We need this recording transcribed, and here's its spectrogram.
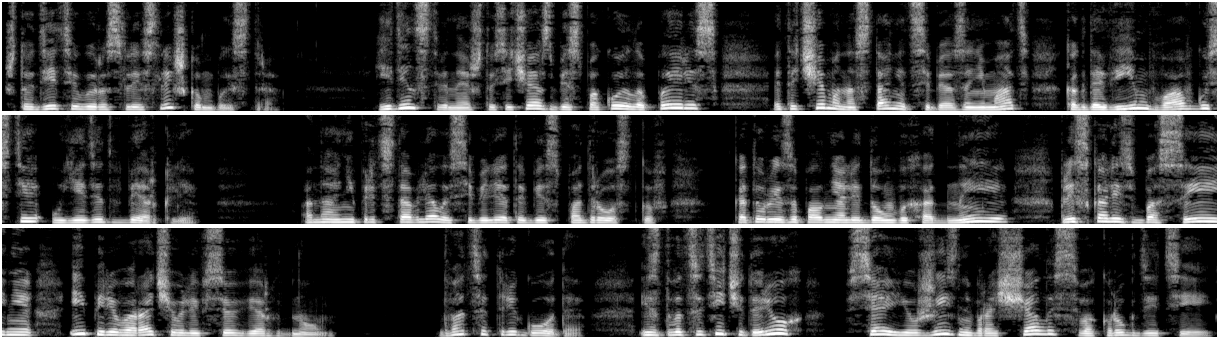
что дети выросли слишком быстро. Единственное, что сейчас беспокоило Пэрис, это чем она станет себя занимать, когда Вим в августе уедет в Беркли. Она не представляла себе лето без подростков, которые заполняли дом выходные, плескались в бассейне и переворачивали все вверх дном. Двадцать три года. Из двадцати четырех вся ее жизнь вращалась вокруг детей.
